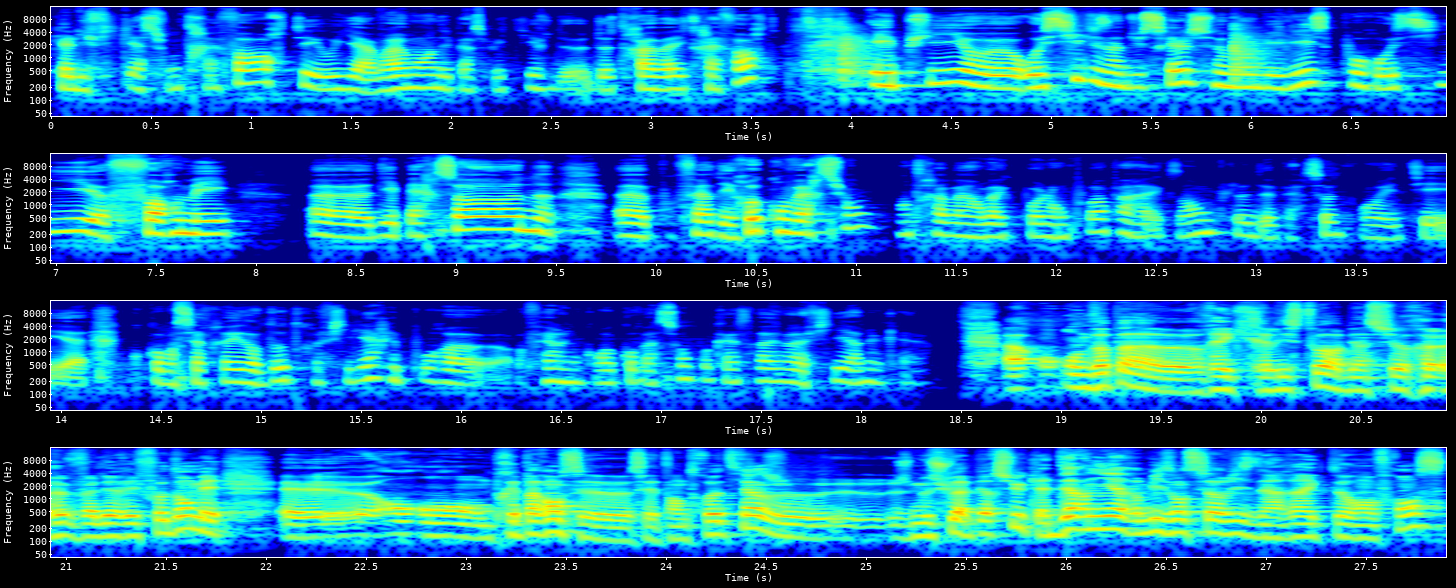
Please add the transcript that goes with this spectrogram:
qualification très forte et où il y a vraiment des perspectives de, travail très fortes. Et puis aussi, les industriels se mobilisent pour aussi former euh, des personnes, euh, pour faire des reconversions en travaillant avec Pôle emploi, par exemple, de personnes qui ont, été, euh, qui ont commencé à travailler dans d'autres filières et pour faire une reconversion pour qu'elles travaillent dans la filière nucléaire. On ne va pas réécrire l'histoire, bien sûr, Valérie Faudon, mais en, préparant ce- cet entretien, je, je me suis aperçu que la dernière mise en service d'un réacteur en France,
